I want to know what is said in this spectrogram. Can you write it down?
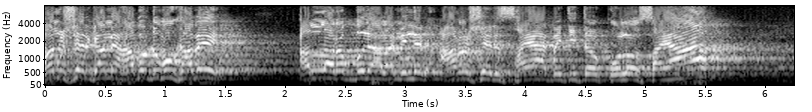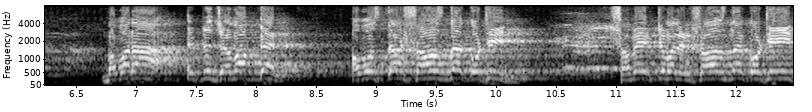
মানুষের গামে হাবুডুবু খাবে। আল্লাহ রব্বুল আলমিনের আরসের ছায়া ব্যতীত কোনো ছায়া বাবারা, একটু জবাব দেন। অবস্থা সহজ না কঠিন? সবাই একটু বলেন, সহজ না কঠিন?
